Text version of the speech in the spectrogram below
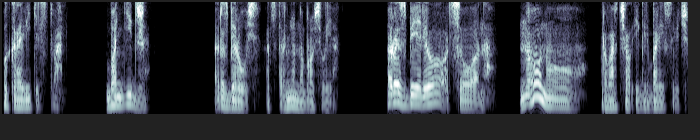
Покровительство. Бандит же. Разберусь, отстраненно бросил я. Разберется он. Ну-ну, проворчал Игорь Борисович.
